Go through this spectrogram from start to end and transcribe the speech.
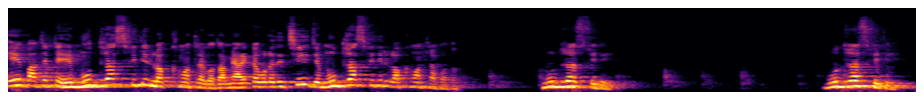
এই বাজেটে মুদ্রাস্ফীতির লক্ষ্যমাত্রা কত? আমি আরেকটা বলে দিচ্ছি যে মুদ্রাস্ফীতির লক্ষ্যমাত্রা কত? মুদ্রাস্ফীতি। মুদ্রাস্ফীতি।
